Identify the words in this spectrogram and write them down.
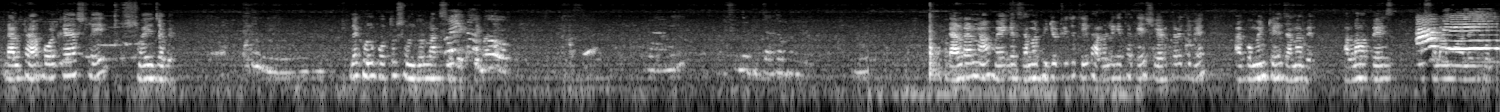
ডালটা বলকে আসলেই হয়ে যাবে। দেখুন কত সুন্দর লাগছে দেখতে। ডাল রান্না হয়ে গেছে। আমার ভিডিওটি যদি ভালো লেগে থাকে শেয়ার করে দেবেন আর কমেন্টে জানাবেন। আল্লাহ হাফেজ। আসসালামু আলাইকুম।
